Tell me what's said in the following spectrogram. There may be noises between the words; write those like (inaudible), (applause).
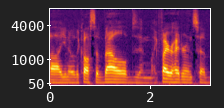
Uh, you know, the costs of valves and like fire hydrants have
